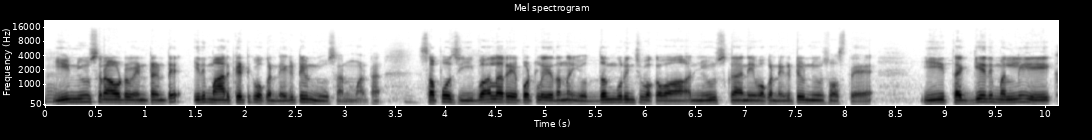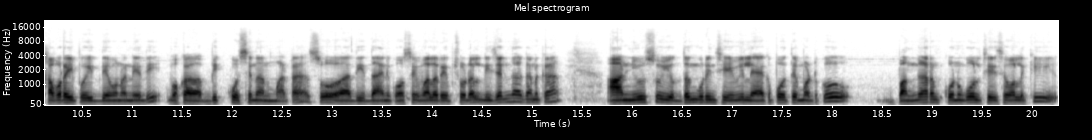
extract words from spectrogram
ఈ న్యూస్ రావడం ఏంటంటే ఇది మార్కెట్కి ఒక నెగిటివ్ న్యూస్ అనమాట సపోజ్ ఇవాళ రేపట్లో ఏదైనా యుద్ధం గురించి ఒక న్యూస్ కానీ ఒక నెగిటివ్ న్యూస్ వస్తే ఈ తగ్గేది మళ్ళీ కవర్ అయిపోయిద్దేమో అనేది ఒక బిగ్ క్వశ్చన్ అనమాట సో అది దానికోసం ఇవాళ రేపు చూడాలి. నిజంగా కనుక ఆ న్యూస్ యుద్ధం గురించి ఏమీ లేకపోతే మటుకు బంగారం కొనుగోలు చేసే వాళ్ళకి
